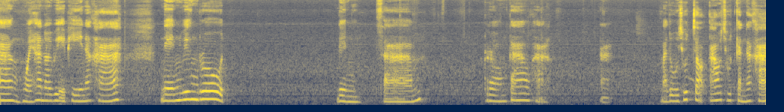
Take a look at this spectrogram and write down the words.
างหวยฮานอย VIP นะคะ เน้นวิ่งรูด เด่นสามรองเก้าค่ะอะ มาดูชุดเจาะเก้าชุดกันนะคะ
